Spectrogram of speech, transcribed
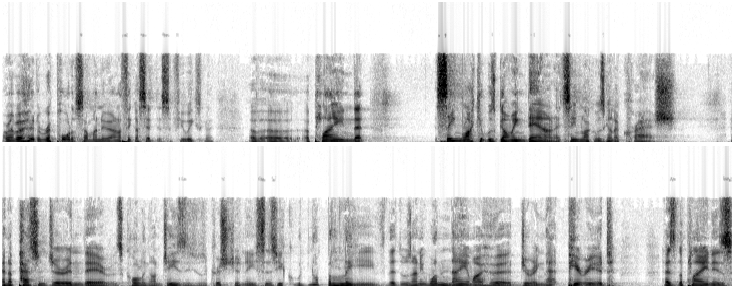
I remember I heard a report of someone who, and I think I said this a few weeks ago, of a, a plane that seemed like it was going down. It seemed like it was going to crash. And a passenger in there was calling on Jesus. He was a Christian. He says, You could not believe that there was only one name I heard during that period as the plane is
